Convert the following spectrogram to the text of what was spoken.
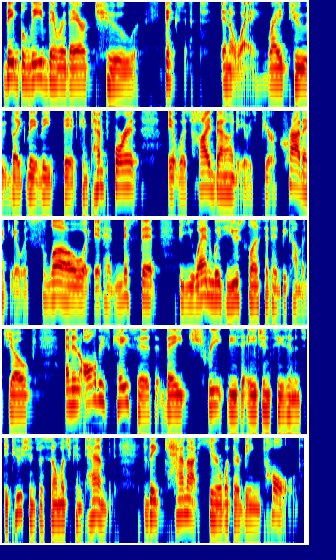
they believed they were there to fix it in a way, right? To like they they they had contempt for it. It was hidebound, it was bureaucratic, it was slow, it had missed it. The UN was useless, it had become a joke. And in all these cases, they treat these agencies and institutions with so much contempt that they cannot hear what they're being told.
